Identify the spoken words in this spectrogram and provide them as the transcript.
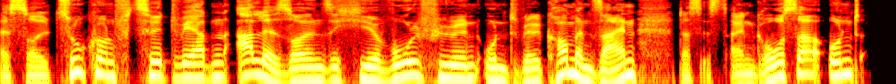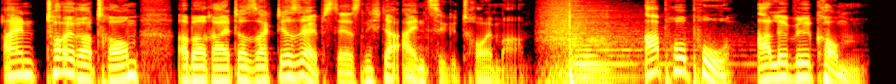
Es soll zukunftsfit werden. Alle sollen sich hier wohlfühlen und willkommen sein. Das ist ein großer und ein teurer Traum. Aber Reiter sagt ja selbst, selbst, er ist nicht der einzige Träumer. Apropos, alle willkommen.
